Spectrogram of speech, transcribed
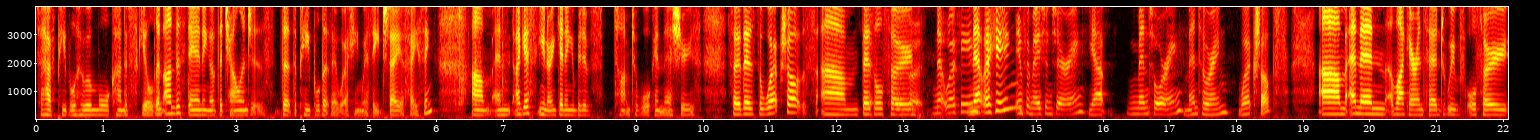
to have people who are more kind of skilled and understanding of the challenges that the people that they're working with each day are facing. Um, and I guess, you know, getting a bit of time to walk in their shoes. So there's the workshops. Um, there's also So networking, networking. information sharing, Yep. Mentoring. mentoring workshops. Um, and then, like Erin said, we've also,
